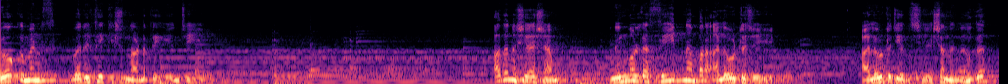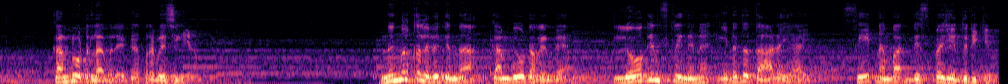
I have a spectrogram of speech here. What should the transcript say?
ഡോക്യുമെന്റ്സ് വെരിഫിക്കേഷൻ നടത്തുകയും ചെയ്യും. അതിനുശേഷം നിങ്ങളുടെ സീറ്റ് നമ്പർ അലോട്ട് ചെയ്യും. അലോട്ട് ചെയ്ത ശേഷം നിങ്ങൾക്ക് കമ്പ്യൂട്ടർ ലാബിലേക്ക് പ്രവേശിക്കാം. നിങ്ങൾക്ക് ലഭിക്കുന്ന കമ്പ്യൂട്ടറിന്റെ ലോഗിൻ സ്ക്രീനിന് ഇടത് താഴെയായി സീറ്റ് നമ്പർ ഡിസ്പ്ലേ ചെയ്തിരിക്കും.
